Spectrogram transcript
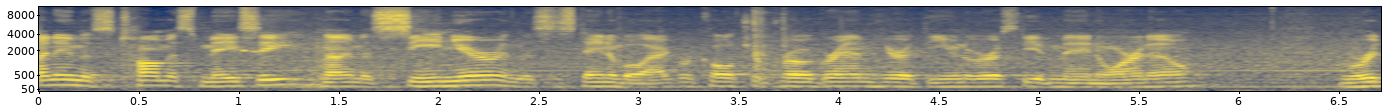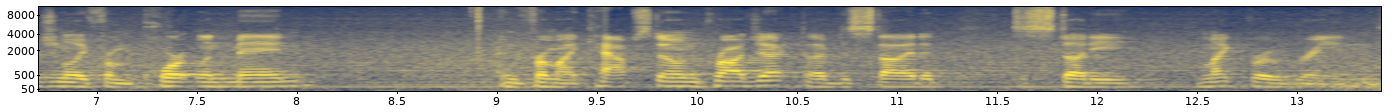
My name is Thomas Macy, and I'm a senior in the Sustainable Agriculture program here at the University of Maine Orono. I'm originally from Portland, Maine, and for my capstone project, I've decided to study microgreens.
